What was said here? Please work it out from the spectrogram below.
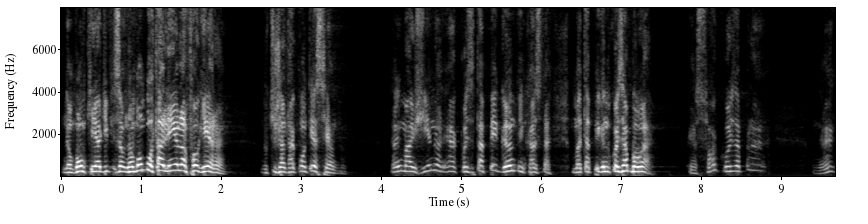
não vão criar divisão, não vão botar lenha na fogueira do que já está acontecendo. Então imagina, né, a coisa está pegando em casa, tá, mas está pegando coisa boa. É só coisa para né,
